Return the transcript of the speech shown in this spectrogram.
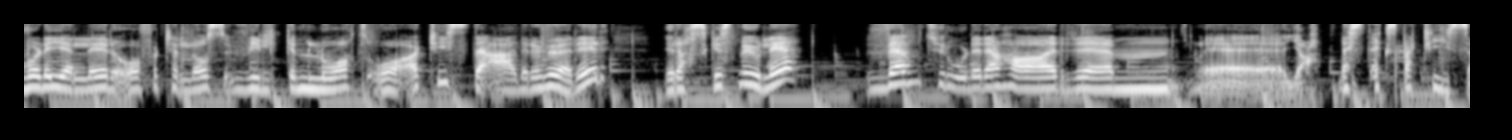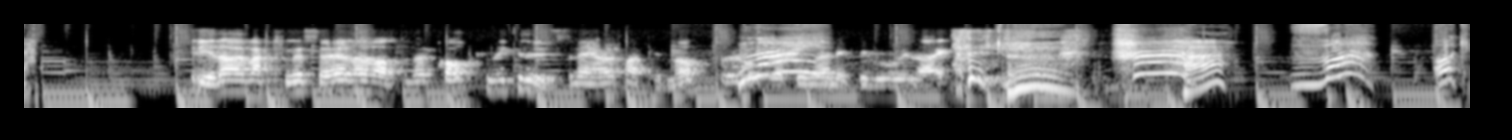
hvor det gjelder å fortelle oss hvilken låt og artist det er dere hører, raskest mulig. Hvem tror dere har eh, eh, ja, mest ekspertise? Frida har vært med før. Da har valgt en kopp som vi knuste med en gang vi pakket den opp. For vi håper at hun er like god i dag. Hæ? Hva? Ok.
